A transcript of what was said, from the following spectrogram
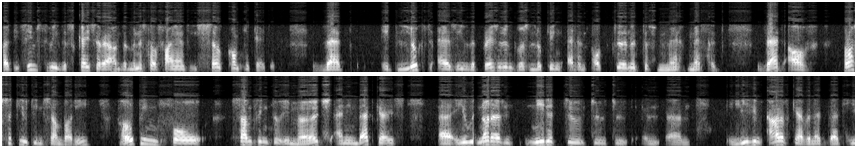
But it seems to me this case around the Minister of Finance is so complicated that it looked as if the president was looking at an alternative me- method, that of prosecuting somebody, hoping for something to emerge, and in that case, uh, he would not have needed to to to um, leave him out of cabinet. That he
